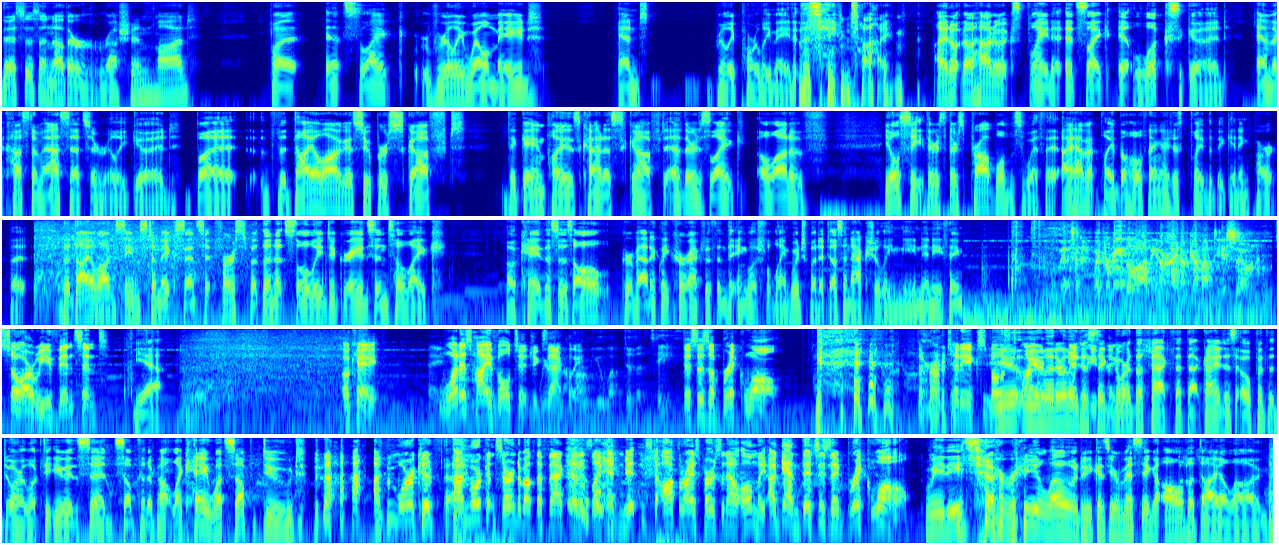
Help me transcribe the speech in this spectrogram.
This is another Russian mod, but it's like really well made and really poorly made at the same time. I don't know how to explain it. It's like it looks good and the custom assets are really good, but the dialogue is super scuffed. The gameplay is kind of scuffed and there's like a lot of You'll see. There's there's problems with it. I haven't played the whole thing. I just played the beginning part, but the dialogue seems to make sense at first, but then it slowly degrades into like okay, this is all grammatically correct within the English language, but it doesn't actually mean anything. Vincent, wait for me in the lobby, alright? I'll come up to you soon. So are we Vincent? Yeah. Okay, what is high voltage exactly? This is a brick wall. there aren't any exposed You, wires you literally just anything. ignored the fact that that guy just opened the door, looked at you, and said something about like, "Hey, what's up, dude?" I'm more I'm more concerned about the fact that it's like admittance to authorized personnel only. Again, this is a brick wall. We need to reload because you're missing all the dialogue.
